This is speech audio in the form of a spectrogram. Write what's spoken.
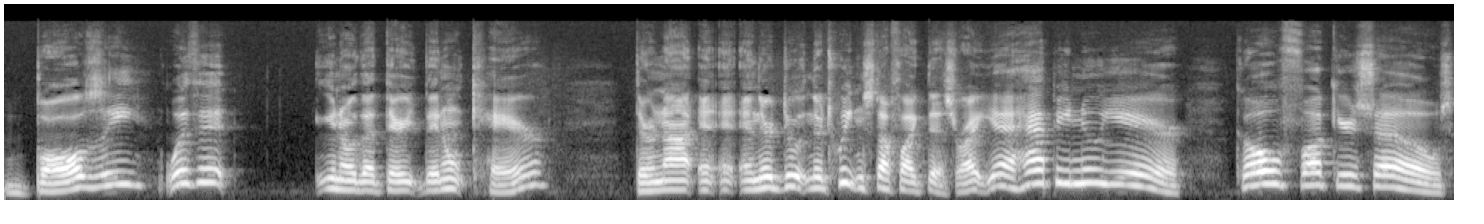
ballsy with it. You know that they they don't care. They're not and, and they're doing they're tweeting stuff like this, right? Yeah, happy new year. Go fuck yourselves.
